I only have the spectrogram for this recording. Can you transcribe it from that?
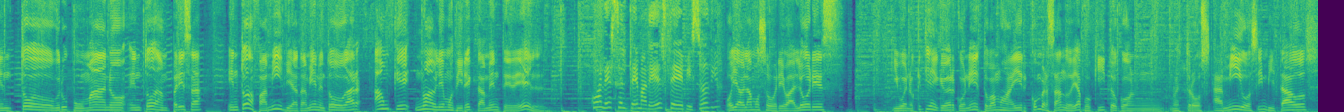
en todo grupo humano, en toda empresa, en toda familia también, en todo hogar, aunque no hablemos directamente de él. ¿Cuál es el tema de este episodio? Hoy hablamos sobre valores. Y bueno, ¿qué tiene que ver con esto? Vamos a ir conversando de a poquito con nuestros amigos invitados.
